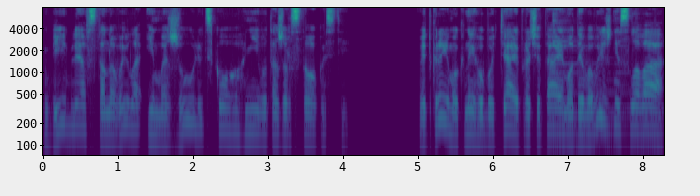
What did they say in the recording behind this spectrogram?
Біблія встановила і межу людського гніву та жорстокості. Відкриємо книгу буття і прочитаємо дивовижні слова,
